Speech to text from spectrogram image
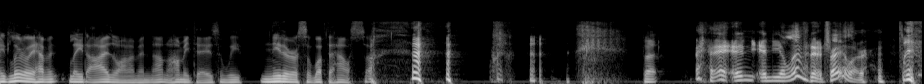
I literally haven't laid eyes on him in I don't know how many days, and we neither of us have left the house. So, but and and you live in a trailer. it's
